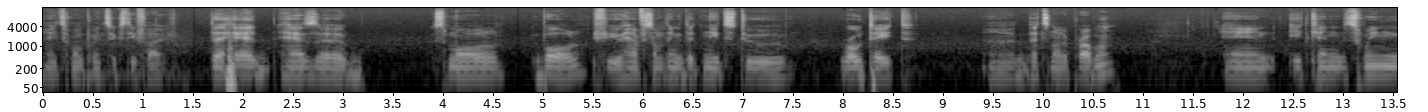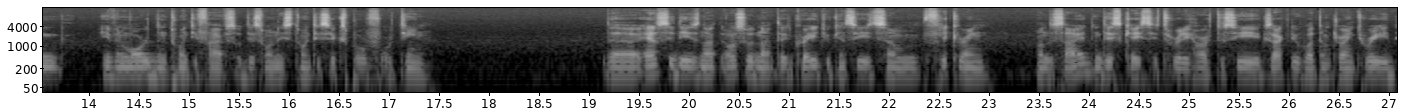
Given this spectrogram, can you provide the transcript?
it's 1.65 the head has a small ball. If you have something that needs to rotate uh, that's not a problem and it can swing even more than 25 so this one is 26.14 the LCD is not also not that great. You can see some flickering on the side. In this case, it's really hard to see exactly what I'm trying to read.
